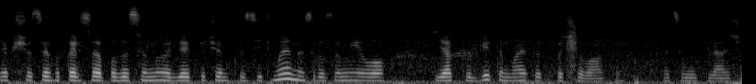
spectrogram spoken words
якщо цей готель себе позиціонує для відпочинку з дітьми, не зрозуміло, як тут діти мають відпочивати на цьому пляжі.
